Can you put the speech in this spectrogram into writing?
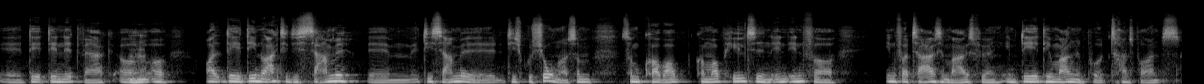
øh, det, det netværk, og, mm-hmm. og, og det, det er nøjagtigt de samme, øh, de samme diskussioner, som, som kommer op, kommer op hele tiden inden for, inden for targeted markedsføring. Jamen det, det er manglen på transparens.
